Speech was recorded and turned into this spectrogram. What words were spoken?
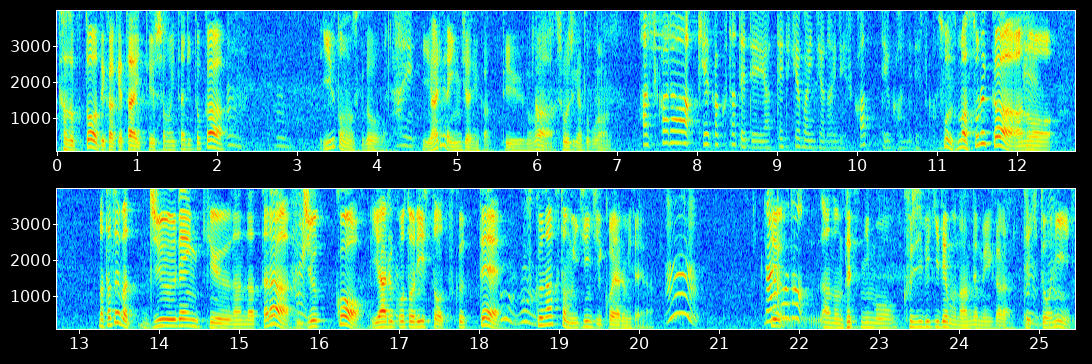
家族と出かけたいっていう人もいたりとかうんうん。いると思うんですけどはい。やりゃいいんじゃねえかっていうのがあ。正直なところなんです。端から計画立ててやっていけばいいんじゃないですかっていう感じですかね。そうです。まあそれかあの、まあ、例えば10連休なんだったら、はい。10個やることリストを作って、少なくとも1日1個やるみたいな。なるほど。であの別にもうくじ引きでも何でもいいから適当に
